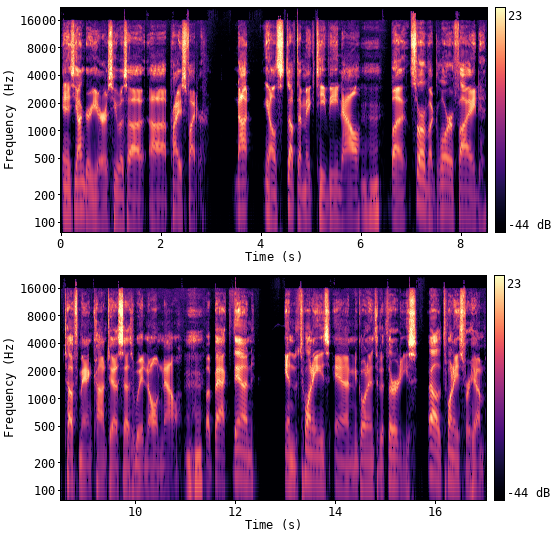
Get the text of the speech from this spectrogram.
in his younger years, he was a, a prize fighter, not you know stuff that make TV now, mm-hmm. but sort of a glorified tough man contest as we know him now. Mm-hmm. But back then, in the twenties and going into the thirties, well, the twenties for him,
